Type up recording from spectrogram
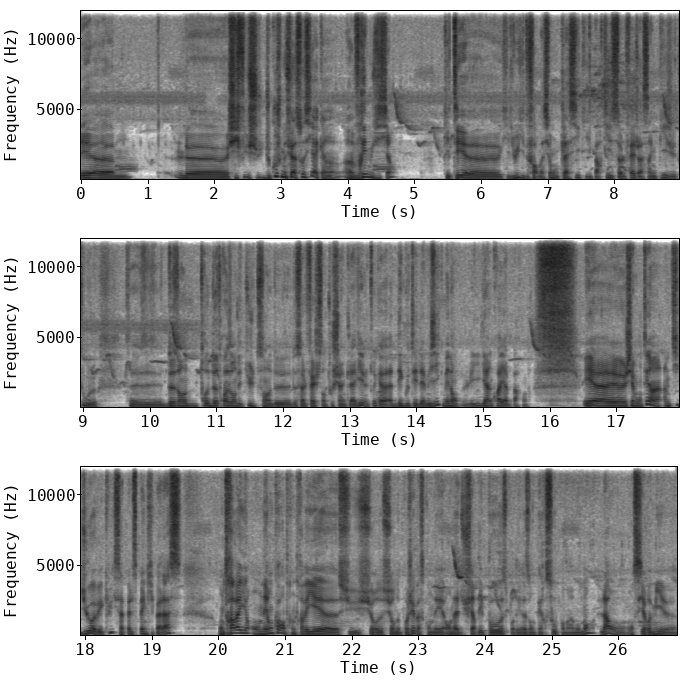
Et le, du coup, je me suis associé avec un, un vrai musicien qui était, qui lui de formation classique, il est parti solfège à 5 piges et tout deux, ans, deux, trois ans d'études de, de, solfège sans toucher un clavier, le truc a, dégoûté de la musique, mais non, il est incroyable par contre. Et euh, j'ai monté un, petit duo avec lui qui s'appelle Spanky Palace. On travaille, on est encore en train de travailler euh, sur, nos projets parce qu'on on a dû faire des pauses pour des raisons perso pendant un moment. Là, on, s'y est remis. Euh,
